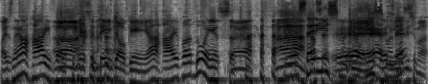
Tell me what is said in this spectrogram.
Mas não é a raiva Ah. que você tem de alguém, é a raiva doença. Ah, tá seríssima, certo. gravíssima, né? seríssima.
